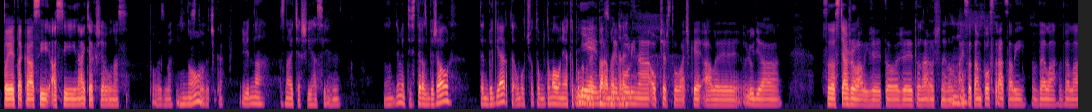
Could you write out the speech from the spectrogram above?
To je taká asi, asi najťažšia u nás, povedzme, No, stovečka. jedna z najťažších asi. Mhm. No, neviem, ty si teraz bežal ten backyard, alebo čo, to, to malo nejaké Nie, podobné my parametre. sme boli na občerstvovačke, ale ľudia sa sťažovali, že je to, že je to náročné. No. Aj Mhm. sa tam postrácali veľa, veľa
